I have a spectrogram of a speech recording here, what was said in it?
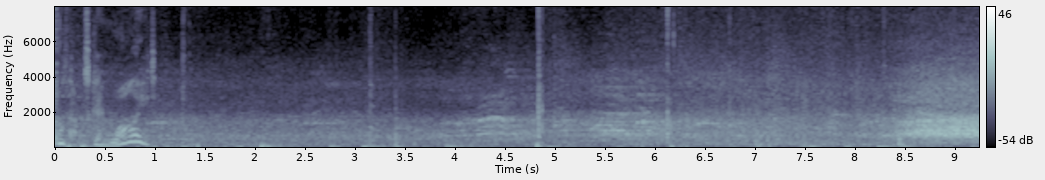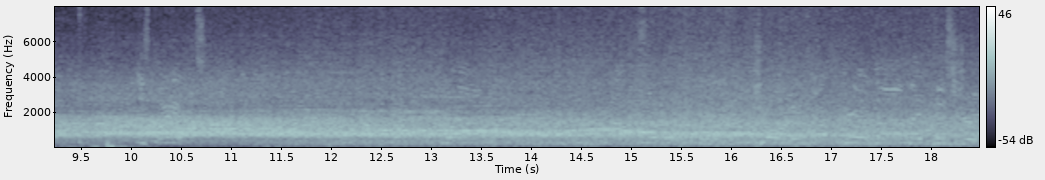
Oh, that was going wide. He's cleared. Vietnam make history.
